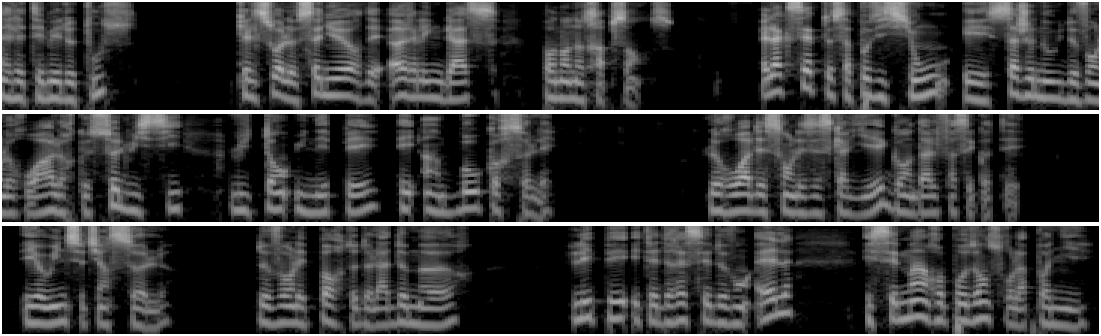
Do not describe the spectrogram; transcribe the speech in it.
Elle est aimée de tous, qu'elle soit le seigneur des Erlingas pendant notre absence. Elle accepte sa position et s'agenouille devant le roi alors que celui-ci lui tend une épée et un beau corselet. Le roi descend les escaliers, Gandalf à ses côtés. Éowyn se tient seule, devant les portes de la demeure. L'épée était dressée devant elle et ses mains reposant sur la poignée.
